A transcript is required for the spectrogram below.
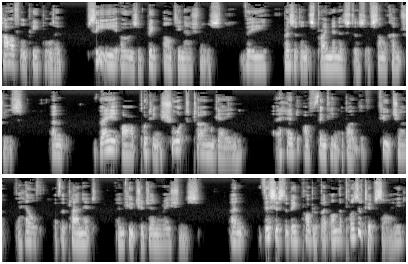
powerful people, the CEOs of big multinationals, the presidents, prime ministers of some countries, and they are putting short term gain ahead of thinking about the future, the health of the planet, and future generations. And this is the big problem. But on the positive side,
